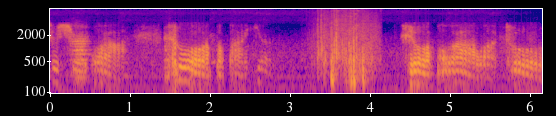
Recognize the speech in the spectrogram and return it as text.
цущуа. Шо попарю. Шо плава, тру.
